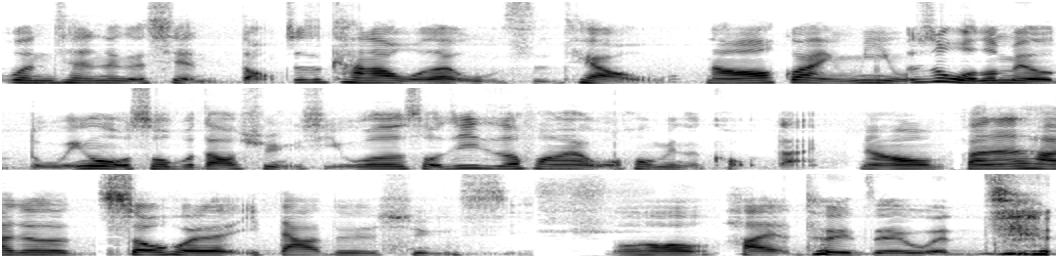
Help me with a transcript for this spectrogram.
问倩那个线动，就是看到我在舞池跳舞，然后冠颖密，就是我都没有读，因为我收不到讯息，我的手机一直都放在我后面的口袋，然后反正他就收回了一大堆讯息，然后他也退追文件。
